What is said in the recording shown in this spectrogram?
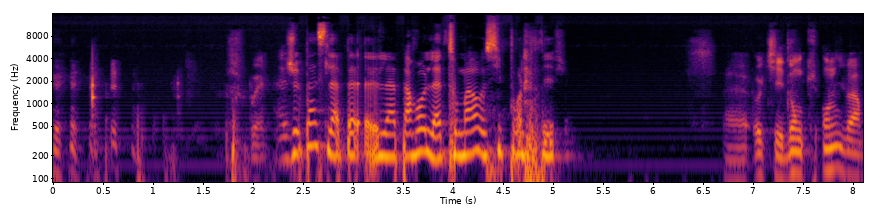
Je passe la, parole à Thomas aussi pour la euh, ok, donc on y va.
